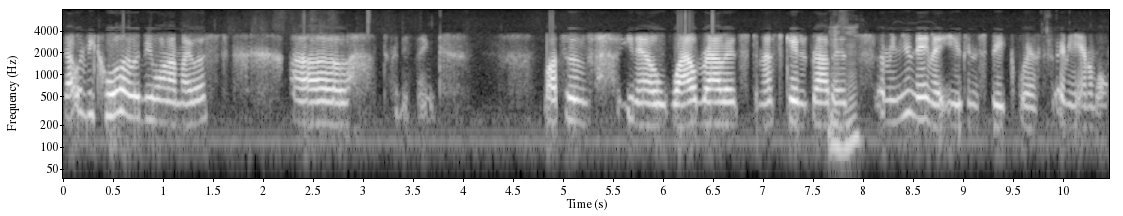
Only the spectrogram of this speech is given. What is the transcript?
that would be cool. That would be one on my list. Uh, trying to think. Lots of you know wild rabbits, domesticated rabbits. Mm-hmm. I mean, you name it, you can speak with any animal.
